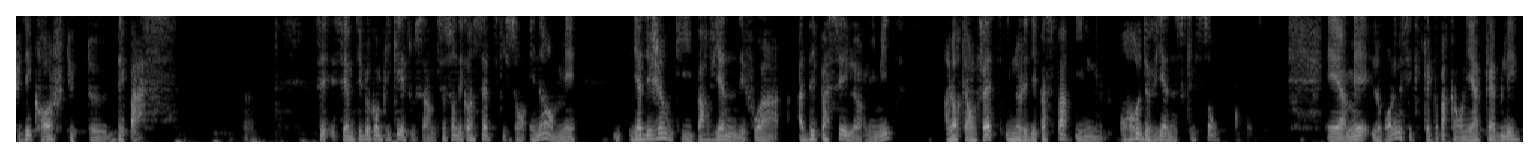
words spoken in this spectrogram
tu décroches, tu te dépasses. C'est un petit peu compliqué tout ça. Ce sont des concepts qui sont énormes, mais il y a des gens qui parviennent des fois à dépasser leurs limites, alors qu'en fait, ils ne les dépassent pas, ils redeviennent ce qu'ils sont, en fait. Et, euh, mais le problème, c'est que quelque part, quand on est accablé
